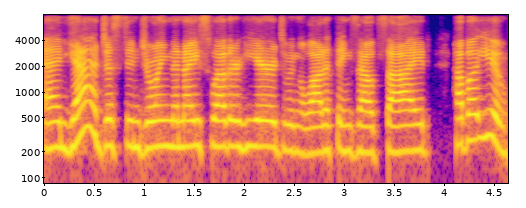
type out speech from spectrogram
and yeah, just enjoying the nice weather here, doing a lot of things outside. How about you?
